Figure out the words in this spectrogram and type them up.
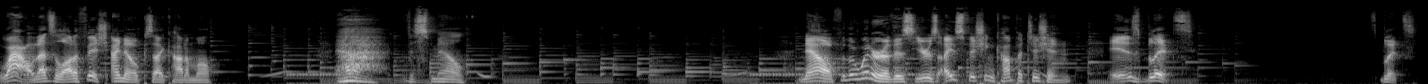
Wow, that's a lot of fish. I know, because I caught them all. Ah, the smell. Now, for the winner of this year's ice fishing competition is Blitz. It's Blitz.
